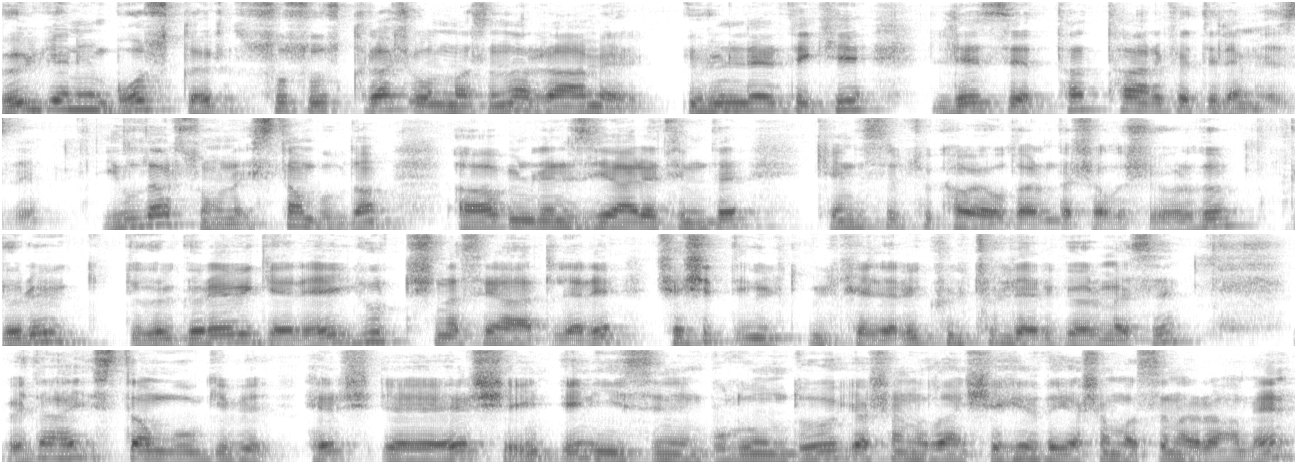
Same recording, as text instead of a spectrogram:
Bölgenin bozkır, susuz, kıraç olmasına rağmen ürünlerdeki lezzet, tat tarif edilemezdi. Yıllar sonra İstanbul'dan abimlerin ziyaretimde kendisi Türk Hava Yolları'nda çalışıyordu. Görev, görevi gereği yurt dışına seyahatleri, çeşitli ül- ülkeleri, kültürleri görmesi ve dahi İstanbul gibi her, e, her şeyin en iyisinin bulunduğu yaşanılan şehirde yaşamasına rağmen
